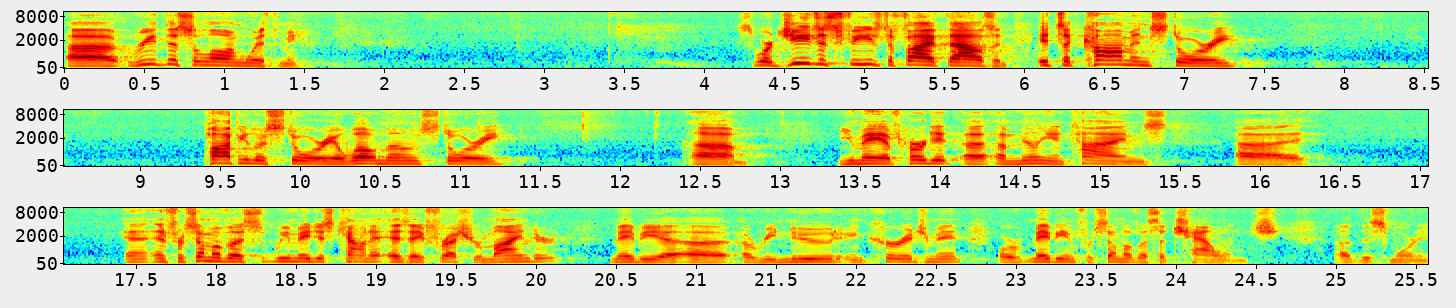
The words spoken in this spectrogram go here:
Uh, read this along with me where Jesus feeds the 5,000. It's a common story, popular story, a well known story. Um, you may have heard it a, a million times. Uh, and, and, for some of us, we may just count it as a fresh reminder, maybe a, a renewed encouragement, or maybe even for some of us, a challenge uh, this morning.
